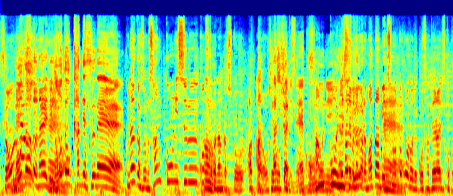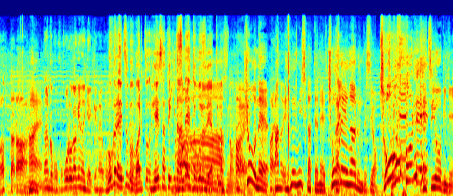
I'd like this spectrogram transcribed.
そんなことないでしょ。のどかですね。ね。これなんかその参考にすることとかなんかちょっとあったら教えてほしいんですけど。確かにね今参後に。考にする。例えばだからまた別のところでこうサテライトとかあったら、はい。なんかこう心がけなきゃいけないこと。僕らいつも割と閉鎖的なねところでやってますので。はい。今日ね、はい。あの FM 石川ってね朝礼があるんですよ、朝礼？朝礼？月曜日に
